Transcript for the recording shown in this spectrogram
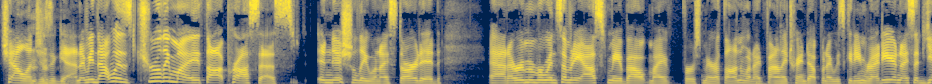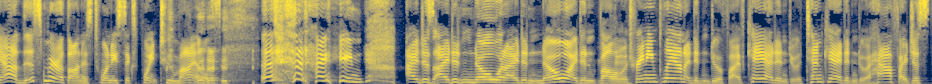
challenges again. I mean, that was truly my thought process initially when I started. And I remember when somebody asked me about my first marathon when I'd finally trained up and I was getting ready. And I said, Yeah, this marathon is 26.2 miles. I mean, I just, I didn't know what I didn't know. I didn't follow a mm-hmm. training plan. I didn't do a 5K. I didn't do a 10K. I didn't do a half. I just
